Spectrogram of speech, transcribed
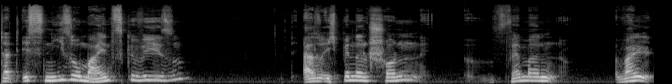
das ist nie so meins gewesen. Also ich bin dann schon, wenn man, weil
